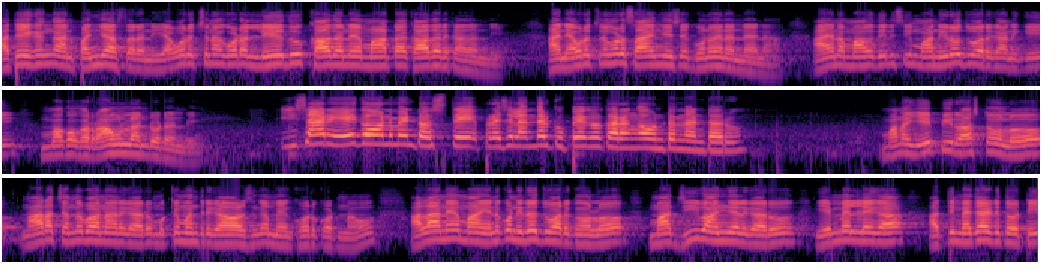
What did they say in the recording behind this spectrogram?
అతీతంగా ఆయన పనిచేస్తారండి. ఎవరు వచ్చినా కూడా లేదు కాదనే మాట కాదని కాదండి. ఆయన ఎవరు వచ్చినా కూడా సాయం చేసే గుణమేనండి ఆయన. ఆయన మాకు తెలిసి మా నిరోజకవర్గానికి మాకు ఒక రాముడు లాంటి ఈసారి ఏ గవర్నమెంట్ వస్తే ప్రజలందరికీ ఉపయోగకరంగా ఉంటుందంటారు? మన ఏపీ రాష్ట్రంలో నారా చంద్రబాబు నాయుడు గారు ముఖ్యమంత్రి కావాల్సిందిగా మేము కోరుకుంటున్నాము. అలానే మా ఎనుక నియోజకవర్గంలో మా జీవ ఆంజనేయులు గారు ఎమ్మెల్యేగా అతి మెజారిటీతోటి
